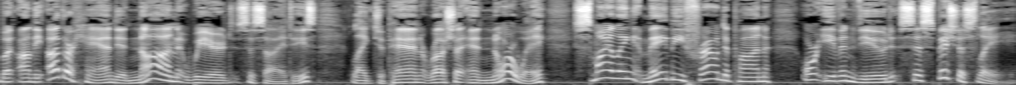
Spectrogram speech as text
But on the other hand, in non weird societies, like Japan, Russia, and Norway, smiling may be frowned upon or even viewed suspiciously.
